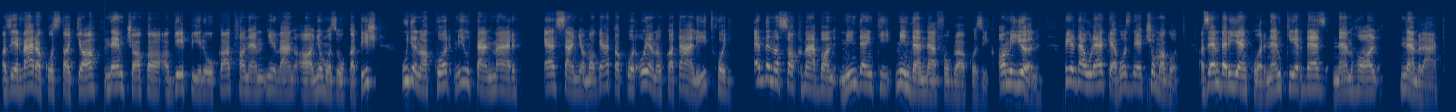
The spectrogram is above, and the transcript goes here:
azért várakoztatja nem csak a, a gépírókat, hanem nyilván a nyomozókat is. Ugyanakkor, miután már elszánja magát, akkor olyanokat állít, hogy ebben a szakmában mindenki mindennel foglalkozik, ami jön. Például el kell hozni egy csomagot. Az ember ilyenkor nem kérdez, nem hall, nem lát.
